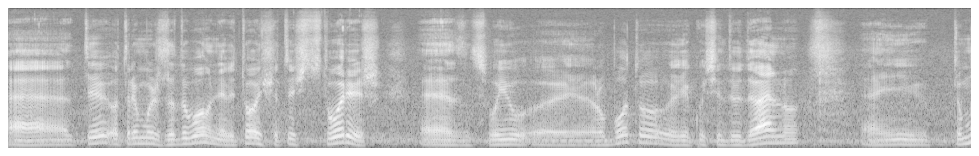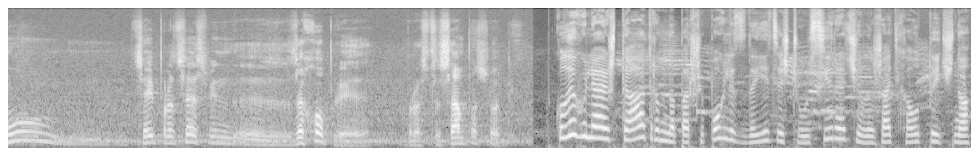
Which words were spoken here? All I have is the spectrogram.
е, ти отримуєш задоволення від того, що ти створюєш свою е, роботу, якусь індивідуальну. Е, і тому цей процес він е, захоплює просто сам по собі. Коли гуляєш театром, на перший погляд здається, що усі речі лежать хаотично.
